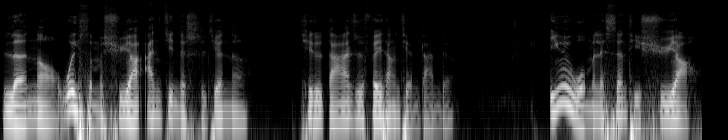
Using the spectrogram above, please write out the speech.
人哦，为什么需要安静的时间呢？其实答案是非常简单的，因为我们的身体需要。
